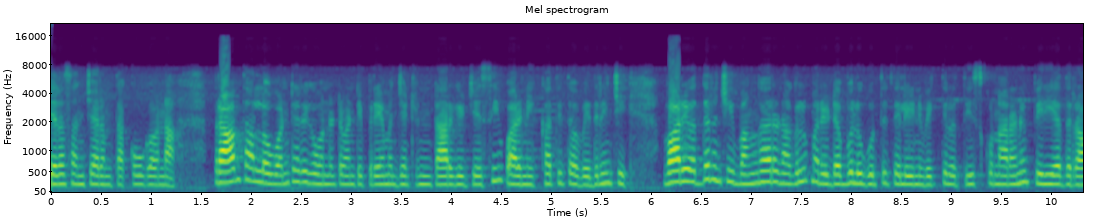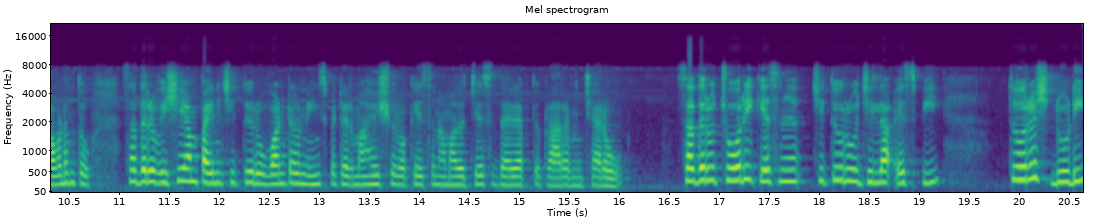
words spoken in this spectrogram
జనసంచారం తక్కువగా ఉన్న ప్రాంతాల్లో ఒంటరిగా ఉన్నటువంటి ప్రేమ జంటను టార్గెట్ చేసి వారిని కత్తితో బెదిరించి వారి వద్ద నుంచి బంగారు నగలు మరియు డబ్బులు గుర్తు తెలియని వ్యక్తులు తీసుకున్నారని ఫిర్యాదు రావడంతో సదరు విషయంపైన Chittoor one town inspector Maheshwar ఒక కేసు నమోదు చేసి దర్యాప్తు ప్రారంభించారు. సదరు చోరీ కేసును చిత్తూరు జిల్లా ఎస్పీ తురష్ డూడి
